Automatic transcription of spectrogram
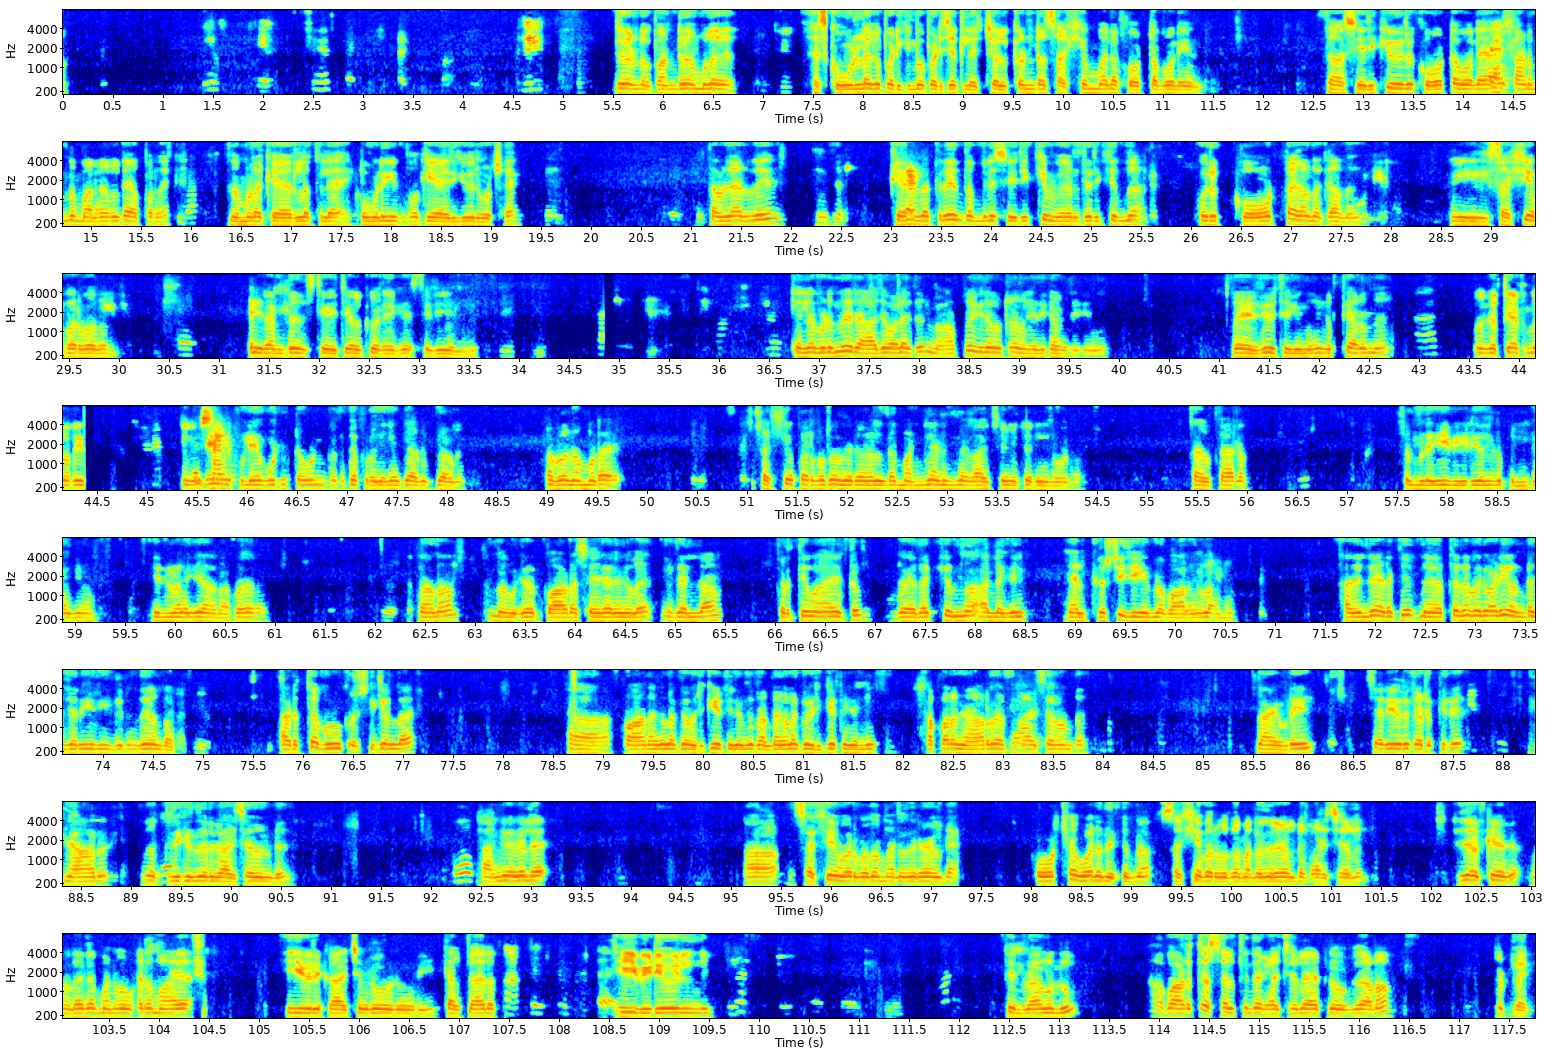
ഇത് കണ്ടോ പണ്ട് നമ്മൾ സ്കൂളിലൊക്കെ പഠിക്കുമ്പോ പഠിച്ചിട്ടില്ലേ ചൊൽക്കണ്ട സഹ്യമല കോട്ട പോലെയാണ്. ശരിക്കും ഒരു കോട്ട പോലെ കാണുന്ന മലകളുടെ അപ്പുറം നമ്മുടെ കേരളത്തിലെ കുമളിയും ഒക്കെ ആയിരിക്കും ഒരു പക്ഷെ തമിഴ്നാടിനെയും കേരളത്തിനെയും തമ്മിൽ ശരിക്കും വേർതിരിക്കുന്ന ഒരു കോട്ട കണക്കാണ് ഈ സഹ്യപർവതം ഈ രണ്ട് സ്റ്റേറ്റുകൾക്കും ഇടയിൽ സ്ഥിതി ചെയ്യുന്നത്. അല്ല ഇവിടുന്ന് രാജവാളയത്തിൽ നാൽപ്പത് കിലോമീറ്റർ ആണ് എഴുതി കാണിച്ചിരിക്കുന്നത്. എഴുതി വെച്ചിരിക്കുന്നത് കൃത്യമാണെന്ന് കൃത്യമായിട്ടെന്ന് അറിയാം. പുളിയങ്കൂടി ടൗൺ ഇവിടുത്തെ പ്രജനയ്ക്ക് അടുത്താണ്. അപ്പൊ നമ്മുടെ സസ്യപർവത നിരകളുടെ മഞ്ഞണിഞ്ഞ കാഴ്ചകൾക്കിടയിലൂടെ തൽക്കാലം നമ്മൾ ഈ വീഡിയോയിൽ നിന്ന് പിന്തുണയാണ് അപ്പൊ കാണാം. നമുക്ക് പാടശേഖരങ്ങൾ ഇതെല്ലാം കൃത്യമായിട്ടും വിതയ്ക്കുന്ന അല്ലെങ്കിൽ നെൽകൃഷി ചെയ്യുന്ന പാടങ്ങളാണ്. അതിന്റെ ഇടയ്ക്ക് നേർത്തന പരിപാടി ഉണ്ട് ചെറിയ രീതിയിൽ. ഇത് കണ്ടോ? അടുത്ത ഭൂ കൃഷിക്കുള്ള പാടങ്ങളൊക്കെ ഒരുക്കിയിട്ടിരുന്നു കണ്ടങ്ങളൊക്കെ ഒരുക്കിയിട്ടിരുന്നു. അപ്പുറം ഞാറ് അത്യാവശ്യമുണ്ട് ഇവിടെയും ചെറിയൊരു കടുപ്പിൽ ഞാറ് നട്ടിരിക്കുന്ന ഒരു കാഴ്ചകളുണ്ട്. അങ്ങനെ ആ സഹ്യപർവത മലനിരകളുടെ കോട്ട പോലെ നിൽക്കുന്ന സഹ്യപർവത മലനിരകളുടെ കാഴ്ചകൾ ഇതൊക്കെ വളരെ മനോഹരമായ ഈ ഒരു കാഴ്ചകളോടുകൂടി തൽക്കാലം ഈ വീഡിയോയിൽ പിൻവാങ്ങുന്നു. അപ്പൊ അടുത്ത സ്ഥലത്തിന്റെ കാഴ്ചകളായിട്ട് നമുക്ക് കാണാം. Good bye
